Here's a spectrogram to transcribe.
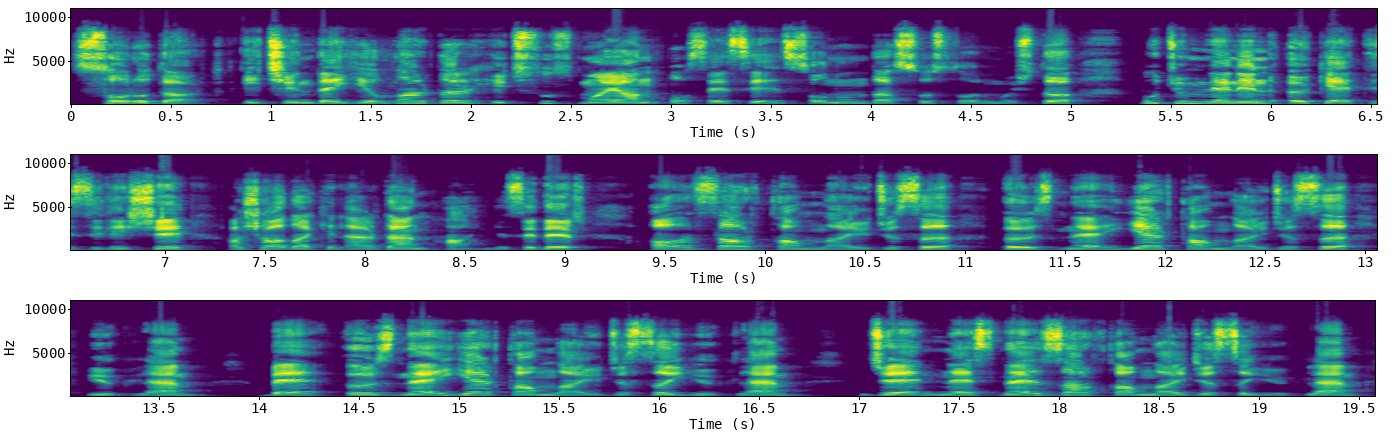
Soru 4. İçinde yıllardır hiç susmayan o sesi sonunda susturmuştu. Bu cümlenin öge dizilişi aşağıdakilerden hangisidir? A. Zarf tamlayıcısı, özne, yer tamlayıcısı, yüklem. B. Özne, yer tamlayıcısı, yüklem. C. Nesne, zarf tamlayıcısı, yüklem.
